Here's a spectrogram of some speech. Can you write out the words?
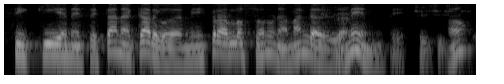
si quienes están a cargo de administrarlo son una manga de dementes. Sí, sí, sí, ¿no? sí.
